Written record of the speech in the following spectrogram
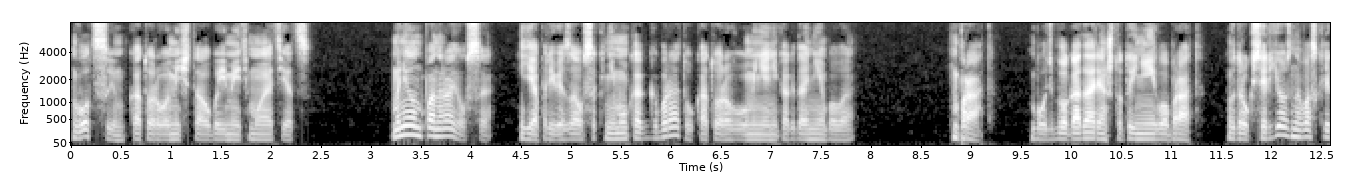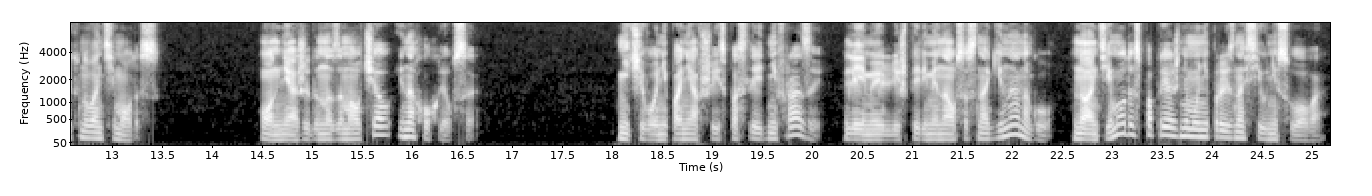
вот сын, которого мечтал бы иметь мой отец. Мне он понравился, я привязался к нему как к брату, которого у меня никогда не было. «Брат, будь благодарен, что ты не его брат», — вдруг серьезно воскликнул Антимодос. Он неожиданно замолчал и нахохлился. Ничего не понявший из последней фразы, Лемюэль лишь переминался с ноги на ногу, но Антимодос по-прежнему не произносил ни слова.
